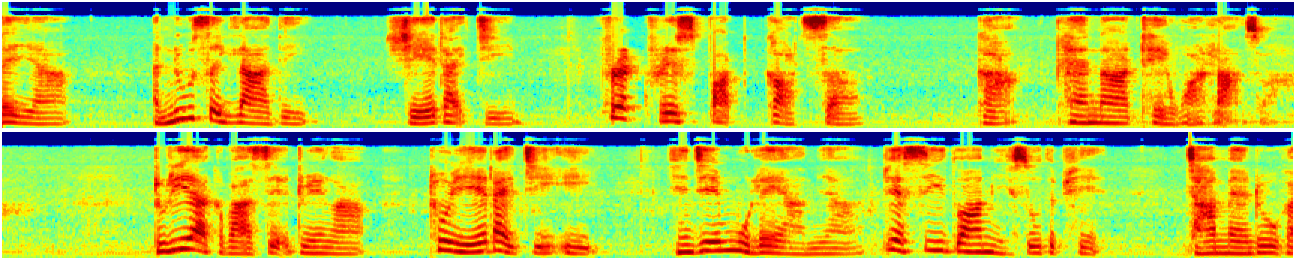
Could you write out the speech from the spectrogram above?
လက်ရာအနုစိတ်လာသည့်ရဲတိုက်ကြီး Fred Crispart Garza ကခန္ဓာထေဝါလှစွာဒုတိယကမ္ဘာစစ်အတွင်းကထိုရဲတိုက်ကြီး၏ရင်ကျေးမှုလက်ရာများပျက်စီးသွားမည်ဆိုသဖြင့်ဂျာမန်တို့က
